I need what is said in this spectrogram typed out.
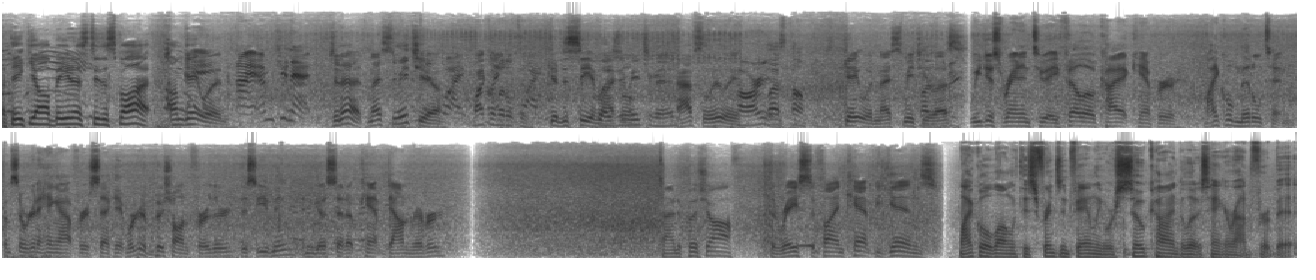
I think y'all beat us to the spot. I'm Gatewood. Hi, I'm Jeanette. Jeanette, nice to meet you. Wife. Michael Middleton. Good to see you, Pleasure Michael. to meet you, man. Absolutely. How are you? Les Tompkins. Gatewood, nice to meet you, Les. We just ran into a fellow kayak camper, Michael Middleton. So we're gonna hang out for a second. We're gonna push on further this evening and go set up camp downriver. Time to push off. The race to find camp begins. Michael, along with his friends and family, were so kind to let us hang around for a bit.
